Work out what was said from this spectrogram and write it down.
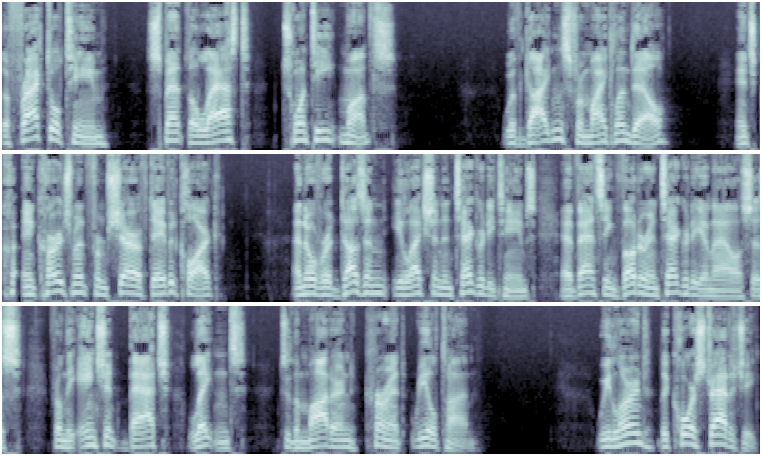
The Fractal team spent the last 20 months with guidance from Mike Lindell, encouragement from Sheriff David Clarke, and over a dozen election integrity teams advancing voter integrity analysis from the ancient batch latent to the modern current real time. We learned the core strategy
